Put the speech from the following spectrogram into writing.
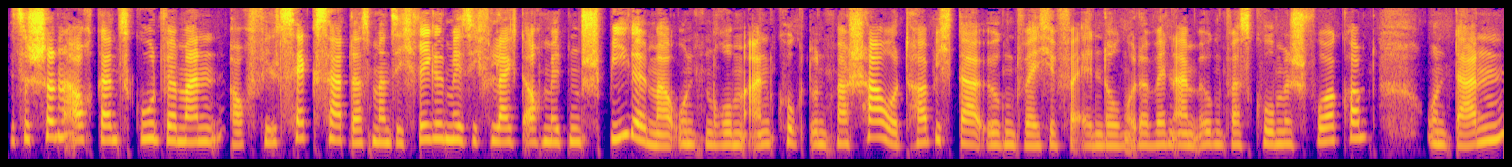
ist es schon auch ganz gut, wenn man auch viel Sex hat, dass man sich regelmäßig vielleicht auch mit dem Spiegel mal untenrum anguckt und mal schaut, habe ich da irgendwelche Veränderungen oder wenn einem irgendwas komisch vorkommt und dann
